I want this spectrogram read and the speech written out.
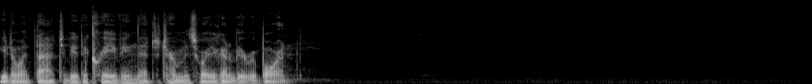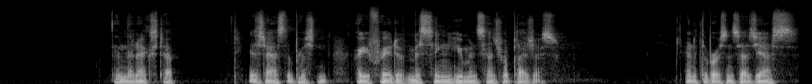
You don't want that to be the craving that determines where you're going to be reborn. Then the next step is to ask the person, are you afraid of missing human sensual pleasures? And if the person says yes,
